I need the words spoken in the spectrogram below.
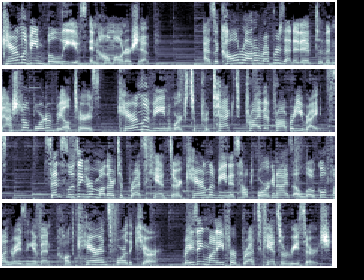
Karen Levine believes in home ownership. As a Colorado representative to the National Board of Realtors, Karen Levine works to protect private property rights. Since losing her mother to breast cancer, Karen Levine has helped organize a local fundraising event called Karen's for the Cure, raising money for breast cancer research.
